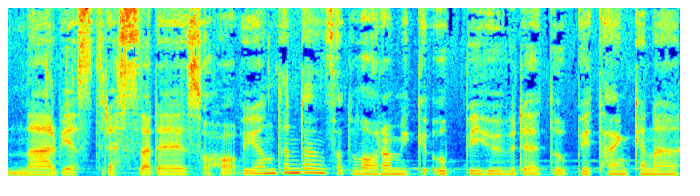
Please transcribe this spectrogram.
När vi är stressade så har vi ju en tendens att vara mycket uppe i huvudet, uppe i tankarna.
